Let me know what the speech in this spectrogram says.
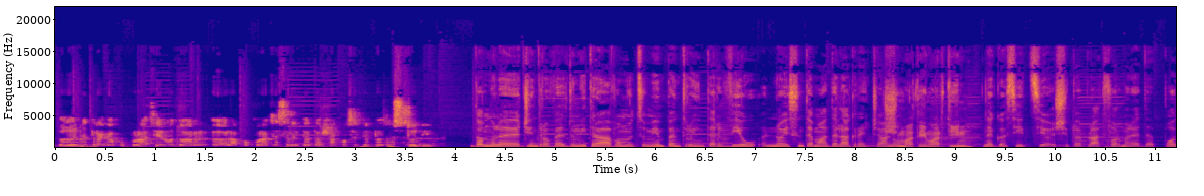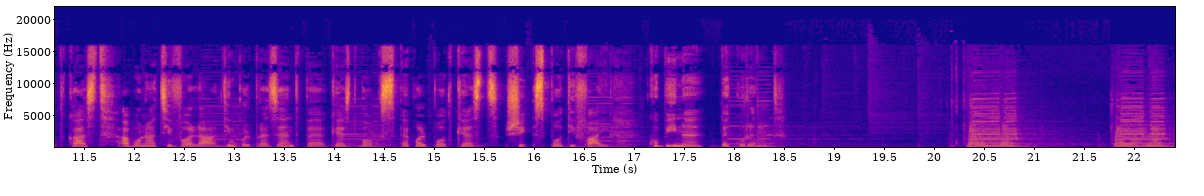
în întreaga populație, nu doar uh, la populația selectată așa cum se întâmplă în studii. Domnule Gindrovel Dumitra, vă mulțumim pentru interviu. Noi suntem Adela Greceanu și Matei Martin. Ne găsiți și pe platformele de podcast. Abonați-vă la Timpul Prezent pe Castbox, Apple Podcasts și Spotify. Cu bine, pe curând! thank you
